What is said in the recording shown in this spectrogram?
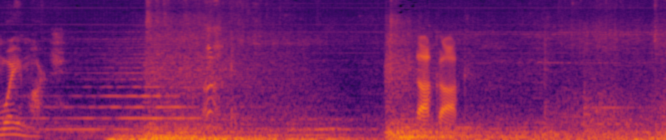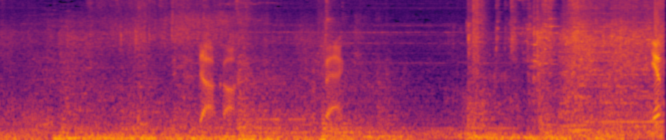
wrong way, Martin. Doc Ock. This is Doc Ock. We're back. Yep.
